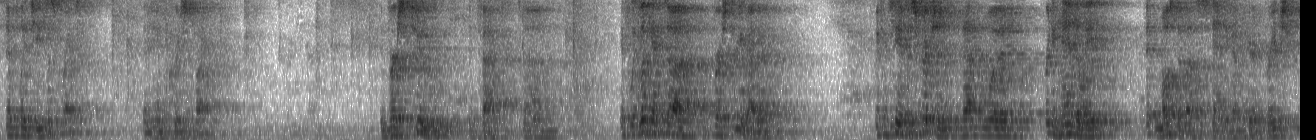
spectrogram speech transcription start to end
Simply Jesus Christ and him crucified. In verse 2, in fact, um, if we look at uh, verse 3, rather, we can see a description that would pretty handily fit most of us standing up here to preach.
